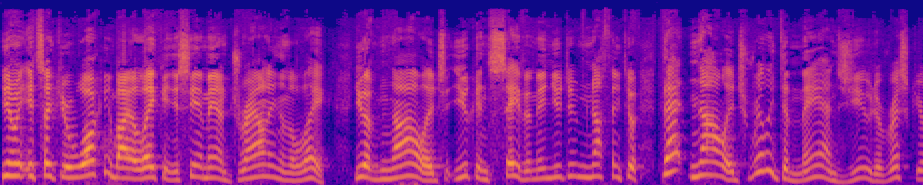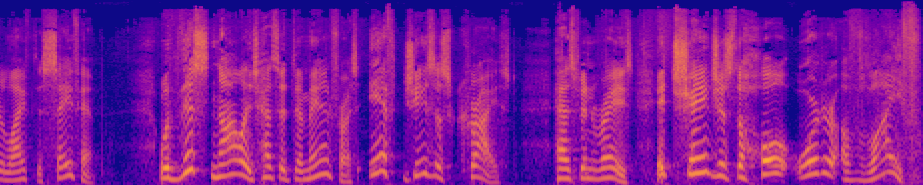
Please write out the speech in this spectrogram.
You know, it's like you're walking by a lake and you see a man drowning in the lake. You have knowledge that you can save him and you do nothing to it. That knowledge really demands you to risk your life to save him. Well, this knowledge has a demand for us. If Jesus Christ has been raised, it changes the whole order of life.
